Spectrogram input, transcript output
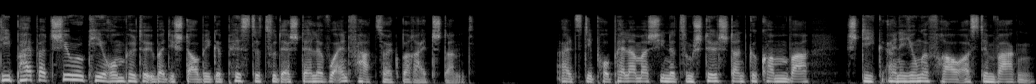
Die Piper Cherokee rumpelte über die staubige Piste zu der Stelle, wo ein Fahrzeug bereitstand. Als die Propellermaschine zum Stillstand gekommen war, stieg eine junge Frau aus dem Wagen.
